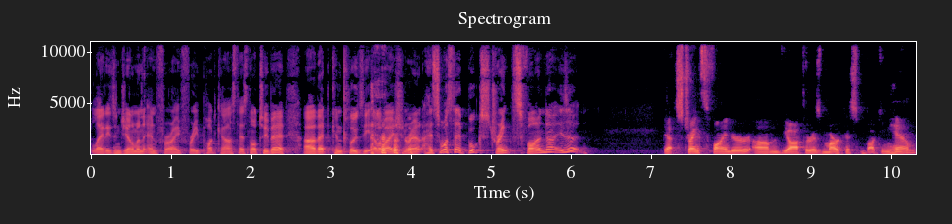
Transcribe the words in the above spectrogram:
ladies and gentlemen. And for a free podcast, that's not too bad. Uh, that concludes the elevation round. Hey, so, what's that book? StrengthsFinder, is it? Yeah, StrengthsFinder. Um, the author is Marcus Buckingham,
